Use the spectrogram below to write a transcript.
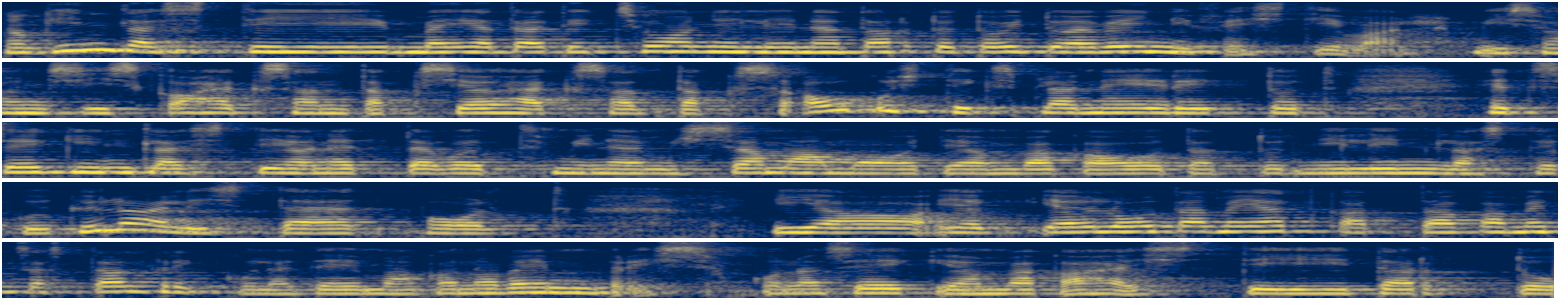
no kindlasti meie traditsiooniline Tartu Toidu ja Veinifestival, mis on siis kaheksandaks ja üheksandaks augustiks planeeritud, et see kindlasti on ettevõtmine, mis samamoodi on väga oodatud nii linlaste kui külaliste poolt. Ja, ja, ja loodame jätkata ka Metsast taldrikule teemaga novembris, kuna seegi on väga hästi Tartu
